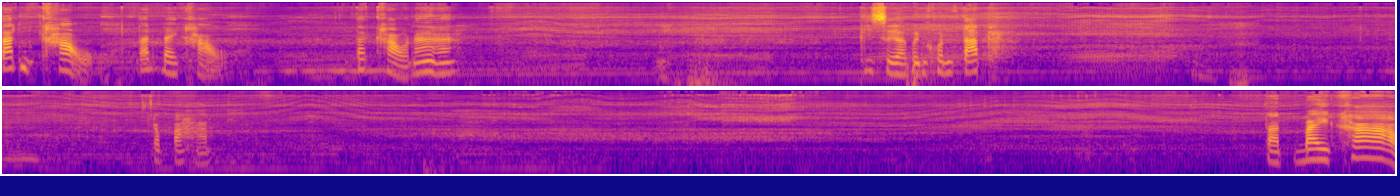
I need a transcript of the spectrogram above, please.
ตัดเข่าตัดใบเข่าตัดเข่านะฮะพี่เสือเป็นคนตัดกับประหัด ตัดใบข้าว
